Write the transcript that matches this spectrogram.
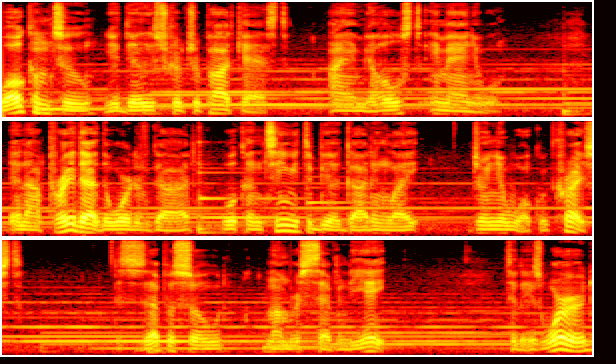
Welcome to your daily scripture podcast. I am your host, Emmanuel, and I pray that the Word of God will continue to be a guiding light during your walk with Christ. This is episode number 78. Today's word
